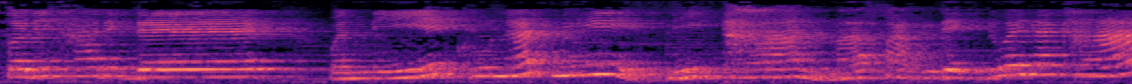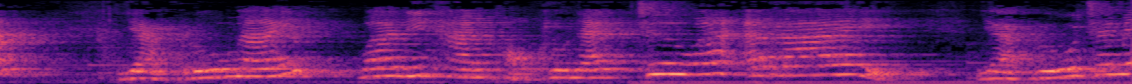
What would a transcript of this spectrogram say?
สวัสดีค่ะเด็กๆ วันนี้ครูนัทมีนิทานมาฝากเด็กๆด้วยนะคะ อยากรู้ไหมว่านิทานของครูนัทชื่อว่าอะไร อยากรู้ใช่ไหม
